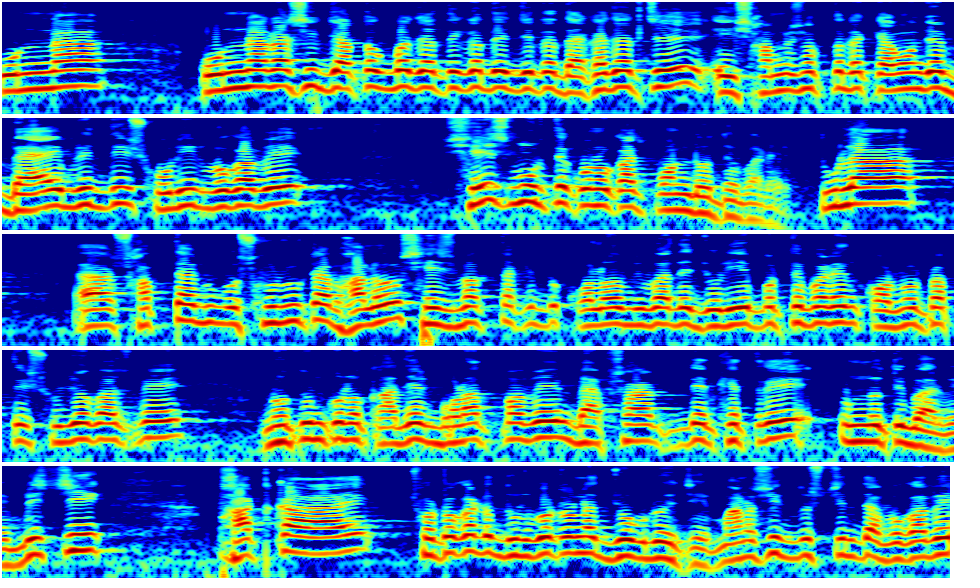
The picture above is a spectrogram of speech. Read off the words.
কন্যা কন্যা রাশির জাতক বা জাতিকাদের যেটা দেখা যাচ্ছে, এই সামনের সপ্তাহটা কেমন যাবে ব্যয় বৃদ্ধি, শরীর ভোগাবে, শেষ মুহূর্তে কোনো কাজ পণ্ড হতে পারে। তুলা সপ্তাহের শুরুটা ভালো, শেষ ভাগটা কিন্তু কলহ বিবাদে জড়িয়ে পড়তে পারেন, কর্মপ্রাপ্তির সুযোগ আসবে, নতুন কোনো কাজের বরাত পাবেন, ব্যবসাদের ক্ষেত্রে উন্নতি বাড়বে। বৃশ্চিক, ফাটকা আয়, ছোটোখাটো দুর্ঘটনার যোগ রয়েছে, মানসিক দুশ্চিন্তা ভোগাবে,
